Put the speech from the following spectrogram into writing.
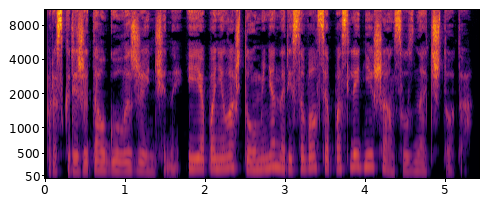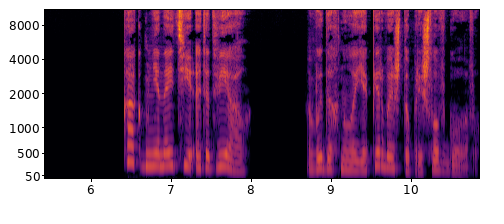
Проскрежетал голос женщины, и я поняла, что у меня нарисовался последний шанс узнать что-то. «Как мне найти этот виал?» Выдохнула я первое, что пришло в голову.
